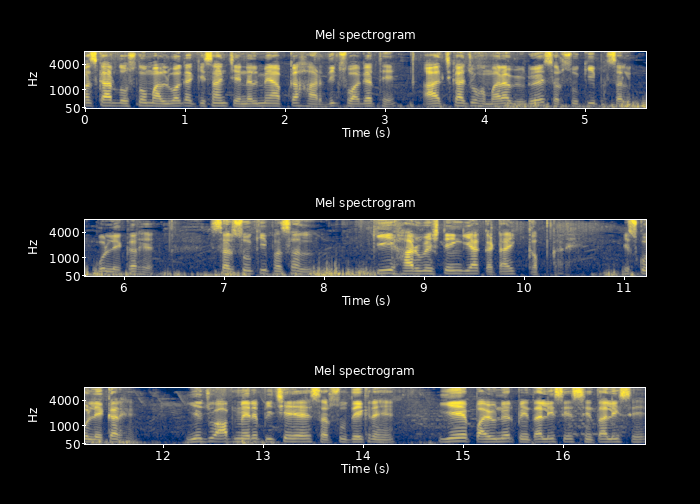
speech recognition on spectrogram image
नमस्कार दोस्तों, मालवा का किसान चैनल में आपका हार्दिक स्वागत है। आज का जो हमारा वीडियो है, सरसों की फ़सल को लेकर है। सरसों की फ़सल की हार्वेस्टिंग या कटाई कब करें? इसको लेकर है। ये जो आप मेरे पीछे है, सरसों देख रहे हैं, ये पायोनियर पैंतालीस से सैंतालीस है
